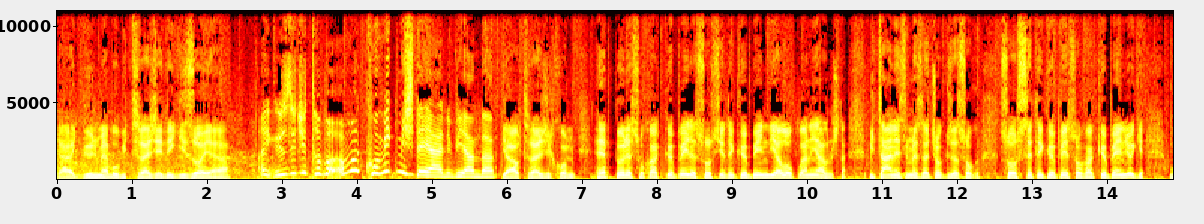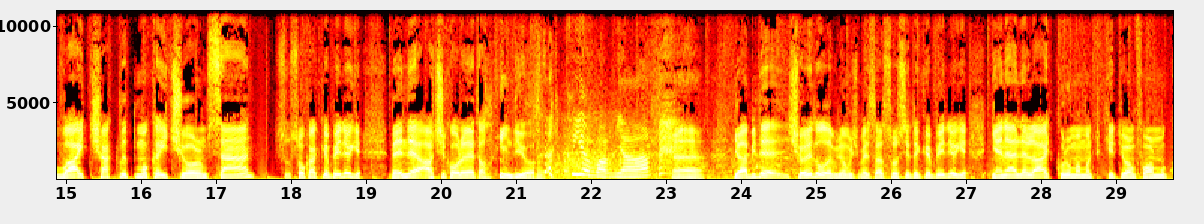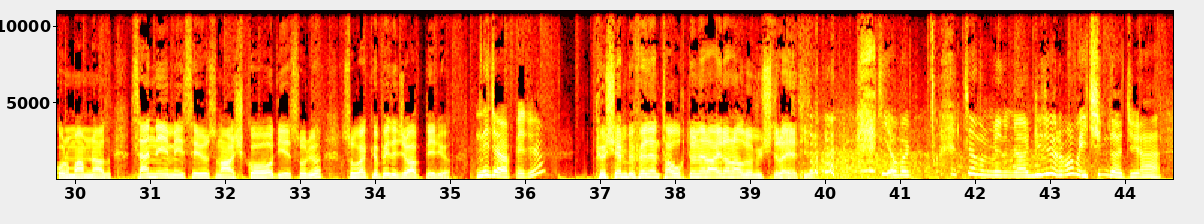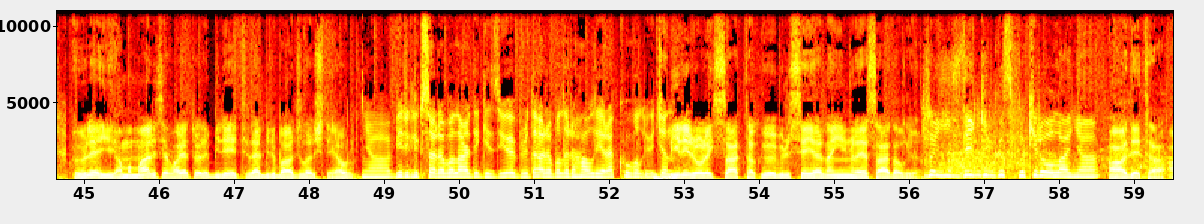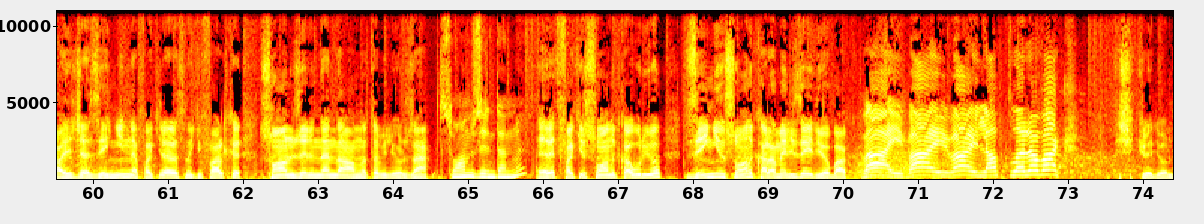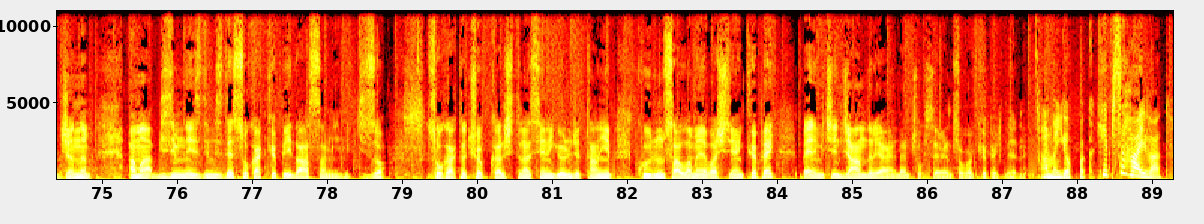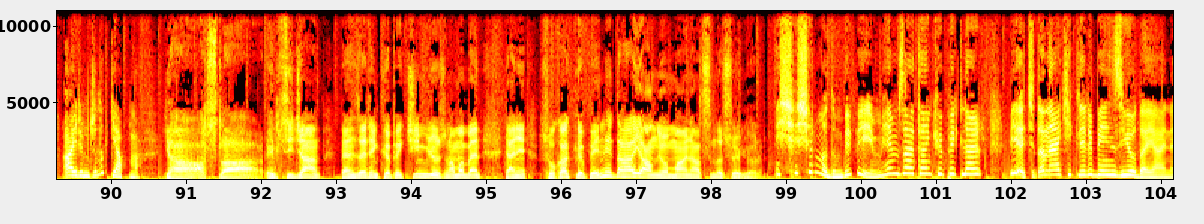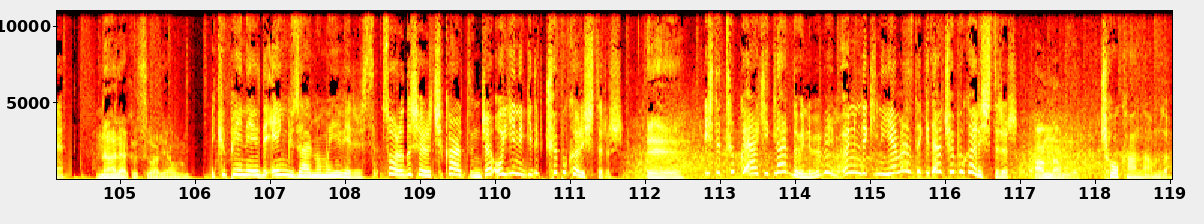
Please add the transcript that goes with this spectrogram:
ya gülme bu bir trajedi Gizo ya. Ay üzücü tabi ama komikmiş de yani bir yandan. Ya trajikomik. Hep böyle sokak köpeğiyle sosyete köpeğin diyaloglarını yazmışlar. Bir tanesi mesela çok güzel. Sok- sosyete köpeği sokak köpeğine diyor ki White chocolate mocha içiyorum sen. So- sokak köpeği diyor ki ben de açık oralet alayım diyor. Kıyamam ya. He. Ya bir de şöyle de olabiliyormuş mesela sosyete köpeği diyor ki genelde light kuru mama tüketiyorum formu korumam lazım. Sen ne yemeği seviyorsun aşko diye soruyor. Sokak köpeği de cevap veriyor. Ne cevap veriyor? Köşem büfeden tavuk döner ayran alıyorum 3 liraya diyor. ya bak canım benim ya gülüyorum ama içim de acıyor ha. Öyle iyi ama maalesef hayat öyle. Biri etiler biri bağcılar işte yavrum. Ya biri lüks arabalarda geziyor öbürü de arabaları havlayarak kovalıyor canım. Biri Rolex saat takıyor öbürü seyyardan 20 liraya saat alıyor. Ay zengin kız fakir oğlan ya. Adeta. Ayrıca zenginle fakir arasındaki farkı soğan üzerinden de anlatabiliyoruz ha. Soğan üzerinden mi? Evet fakir soğanı kavuruyor. Zengin soğanı karamelize ediyor bak. Vay vay vay laflara bak. Teşekkür ediyorum canım. Ama bizim nezdimizde sokak köpeği daha samimi. Gizo. Sokakta çöp karıştıran seni görünce tanıyıp kuyruğunu sallamaya başlayan köpek benim için candır yani. Ben çok severim sokak köpeklerini. Ama yok bak hepsi hayvan. Ayrımcılık yapma. Ya asla. Hepsi can. Ben zaten köpekçiyim biliyorsun ama ben yani sokak köpeğini daha iyi anlıyorum manasında söylüyorum. E şaşırmadım bebeğim. Hem zaten köpekler bir açıdan erkeklere benziyor da yani. Ne alakası var yavrum? E köpeğine evde en güzel mamayı verirsin. Sonra dışarı çıkartınca o yine gidip çöpü karıştırır. Ee, İşte tıpkı erkekler de öyle bebeğim. Önündekini yemez de gider çöpü karıştırır. anlamlı. Çok anlamlı.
